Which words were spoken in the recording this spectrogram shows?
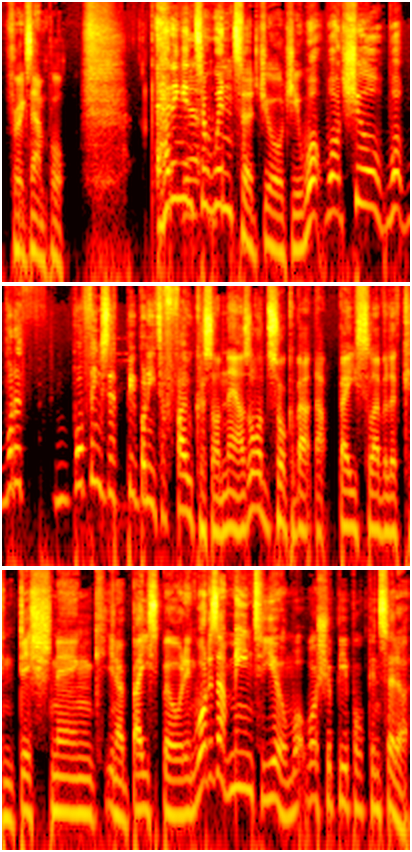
for example. Heading into winter, Georgie, what what's your what what are what things that people need to focus on now? There's a lot of talk about that base level of conditioning, you know, base building. What does that mean to you, and what, what should people consider?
